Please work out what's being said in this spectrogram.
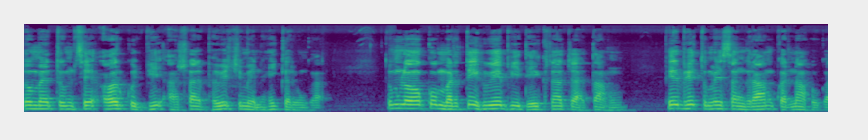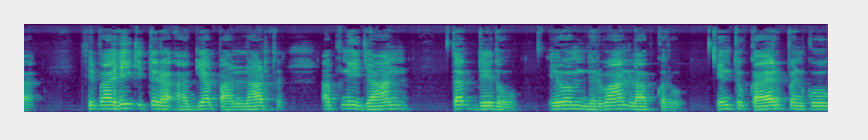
तो मैं तुमसे और कुछ भी आशा भविष्य में नहीं करूँगा। तुम लोगों को मरते हुए भी देखना चाहता हूँ। फिर भी तुम्हें संग्राम करना होगा। सिपाही की तरह आज्ञा पालनार्थ अपनी जान तक दे दो एवं निर्वाण लाभ करो, किंतु कायरपन को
